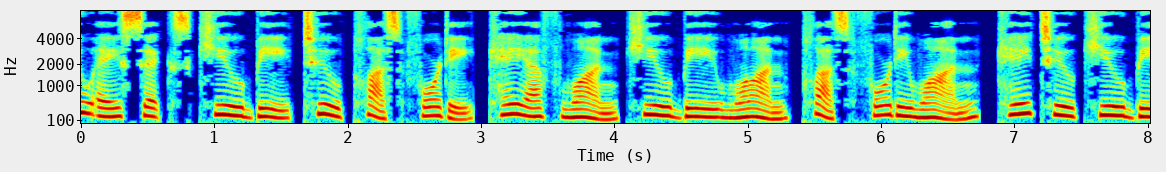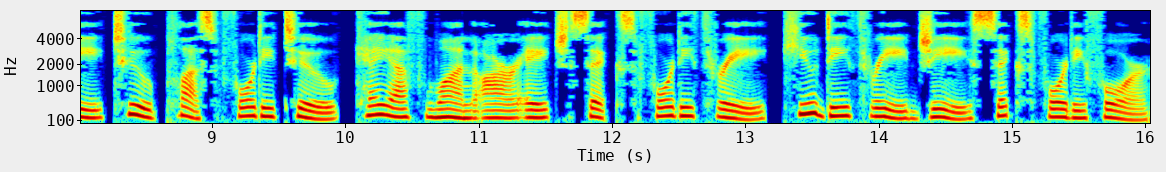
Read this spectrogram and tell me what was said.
DXC 436, RXC4 QXH 237, K2QH 138, RC5 QB 139, QA6 QB2 plus 40, KF1 QB1 plus 41, K2 QB2 plus 42, KF1 RH6 43, QD3 G6 44.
